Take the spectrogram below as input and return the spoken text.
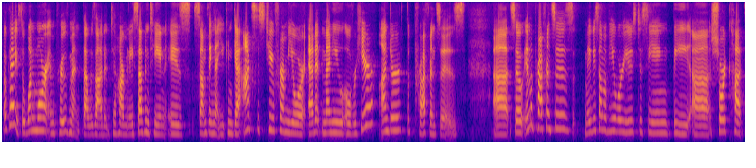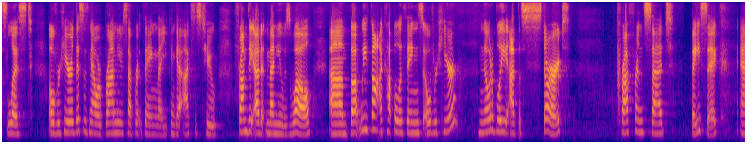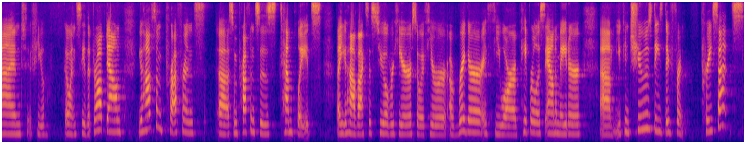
Okay, so one more improvement that was added to Harmony 17 is something that you can get access to from your edit menu over here under the preferences. Uh, so in the preferences, maybe some of you were used to seeing the uh, shortcuts list over here. This is now a brand new separate thing that you can get access to from the edit menu as well. Um, but we've got a couple of things over here, notably at the start, preference set basic. And if you go and see the drop down, you have some preference, uh, some preferences templates that you have access to over here. So if you're a rigger, if you are a paperless animator, um, you can choose these different presets.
